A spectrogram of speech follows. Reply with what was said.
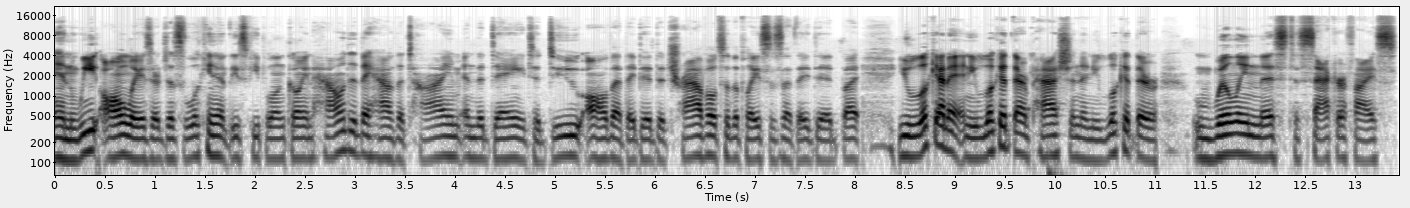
and we always are just looking at these people and going, how did they have the time and the day to do all that they did, to travel to the places that they did? But you look at it and you look at their passion and you look at their willingness to sacrifice,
